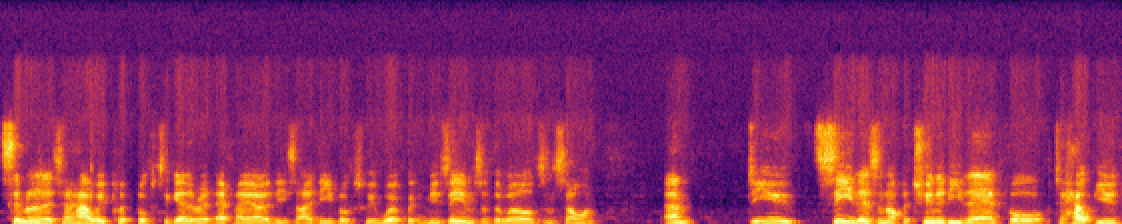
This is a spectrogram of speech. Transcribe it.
similar to how we put books together at FAO, these ID books, we work with museums of the world and so on. Um, do you see there's an opportunity there for to help you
